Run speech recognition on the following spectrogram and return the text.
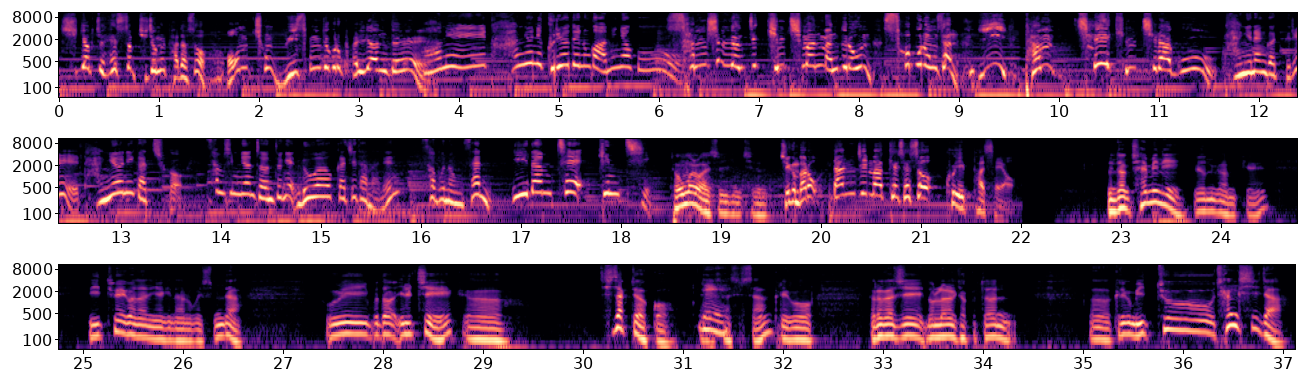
식약처 해썹 지정을 받아서 엄청 위생적으로 관리한대. 아니, 당연히 그래야 되는 거 아니냐고. 30년째 김치만 만들어온 서부농산 이담채 김치라고. 당연한 것들을 당연히 갖추고 30년 전통의 노하우까지 담아낸 서부농산 이담채 김치. 정말 맛있어요, 이 김치는. 지금 바로 딴지마켓에서 구입하세요. 민당 최민희 의원과 함께 미투에 관한 이야기 나누고 있습니다. 우리보다 일찍 어, 시작되었고 네. 사실상 그리고 여러 가지 논란을 겪었던 어, 그리고 미투 창시자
